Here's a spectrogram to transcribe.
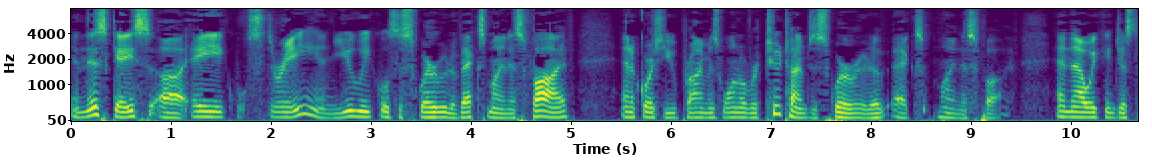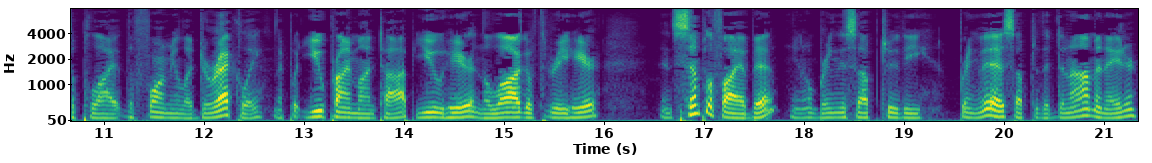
In this case, uh, a equals 3, and u equals the square root of x minus 5, and of course u prime is 1 over 2 times the square root of x minus 5. And now we can just apply the formula directly. I put u prime on top, u here, and the log of 3 here. And simplify a bit, you know, bring this up to the bring this up to the denominator,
